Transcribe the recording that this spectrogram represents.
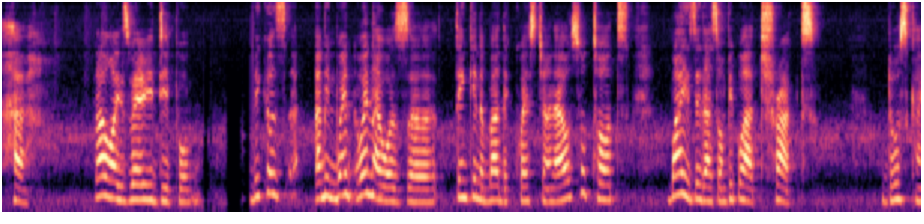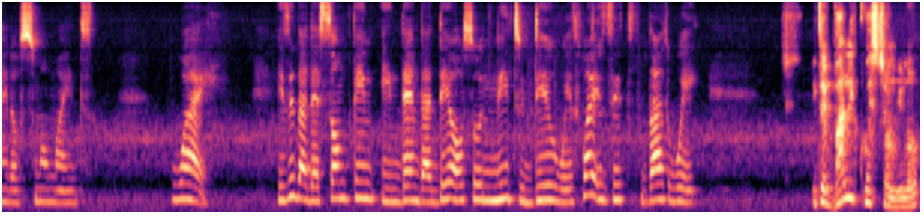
Huh. That one is very deep. oh. Because, I mean, when, when I was uh, thinking about the question, I also thought, why is it that some people attract those kind of small minds? Why? Is it that there's something in them that they also need to deal with? Why is it that way? It's a valid question, you know,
